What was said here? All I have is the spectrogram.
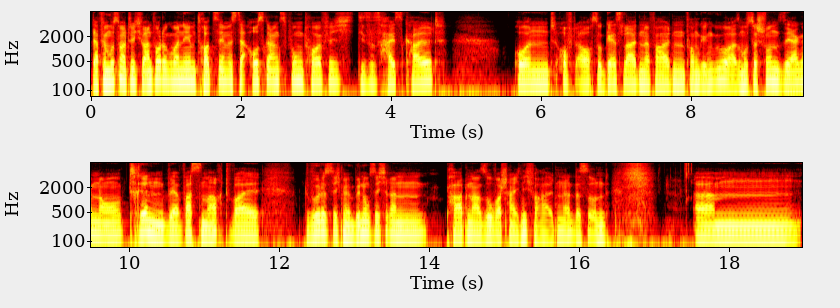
dafür muss man natürlich Verantwortung übernehmen. Trotzdem ist der Ausgangspunkt häufig dieses heiß-kalt und oft auch so gasleitende Verhalten vom Gegenüber. Also muss das schon sehr genau trennen, wer was macht, weil du würdest dich mit einem bindungssicheren Partner so wahrscheinlich nicht verhalten. Ne? Das und ähm,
